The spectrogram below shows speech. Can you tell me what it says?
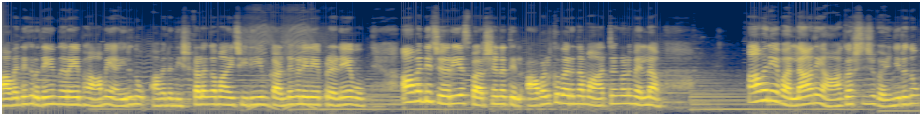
അവന്റെ ഹൃദയം നിറയെ ഭാമയായിരുന്നു. അവന്റെ നിഷ്കളങ്കമായ ചിരിയും കണ്ണുകളിലെ പ്രണയവും അവന്റെ ചെറിയ സ്പർശനത്തിൽ അവൾക്ക് വരുന്ന മാറ്റങ്ങളുമെല്ലാം അവനെ വല്ലാതെ ആകർഷിച്ചു കഴിഞ്ഞിരുന്നു.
